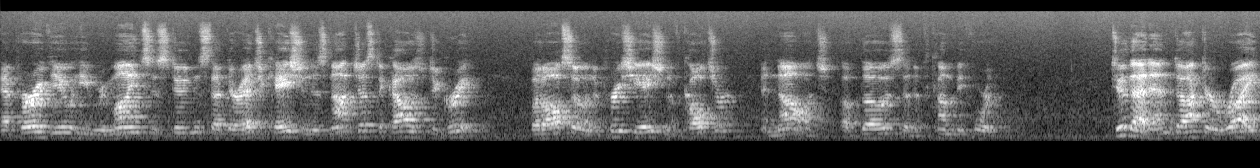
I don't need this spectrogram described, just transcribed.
At Prairie View, he reminds his students that their education is not just a college degree, but also an appreciation of culture and knowledge of those that have come before them. To that end, Dr. Wright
